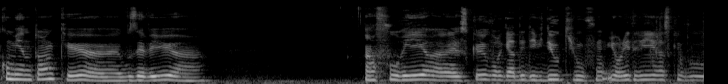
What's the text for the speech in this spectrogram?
combien de temps que euh, vous avez eu un, fou rire? Est-ce que vous regardez des vidéos qui vous font hurler de rire? Est-ce que vous,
